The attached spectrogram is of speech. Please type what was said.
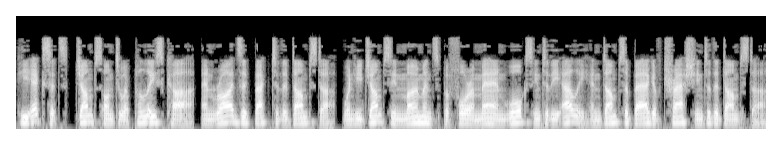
He exits, jumps onto a police car, and rides it back to the dumpster, when he jumps in moments before a man walks into the alley and dumps a bag of trash into the dumpster.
